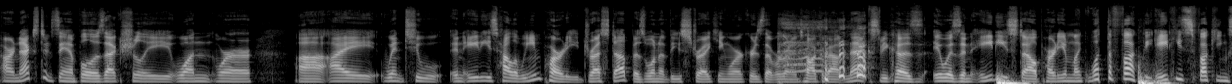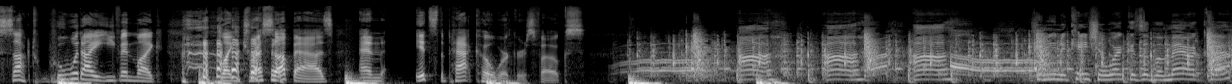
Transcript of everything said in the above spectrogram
our next example is actually one where uh, I went to an 80s Halloween party dressed up as one of these striking workers that we're going to talk about next because it was an 80s style party. I'm like, what the fuck? The 80s fucking sucked. Who would I even like like dress up as? And it's the Patco workers, folks. Ah. Communication Workers of America.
